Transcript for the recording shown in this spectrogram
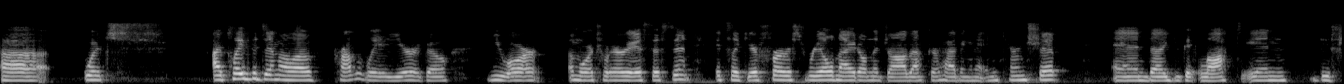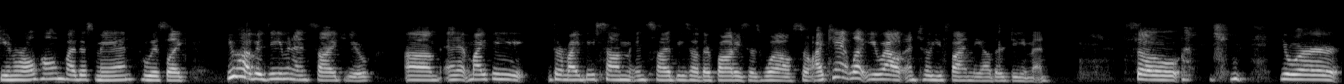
uh, which I played the demo of probably a year ago. You are a mortuary assistant. It's like your first real night on the job after having an internship, and uh, you get locked in the funeral home by this man who is like, "You have a demon inside you, um, and it might be." There might be some inside these other bodies as well. So I can't let you out until you find the other demon. So you're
